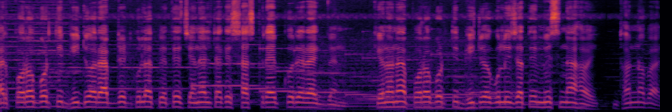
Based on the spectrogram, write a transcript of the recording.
আর পরবর্তী ভিডিওর আপডেটগুলো পেতে চ্যানেলটাকে সাবস্ক্রাইব করে রাখবেন। কেননা পরবর্তী ভিডিওগুলি যাতে মিস না হয়। ধন্যবাদ।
